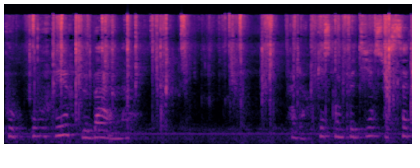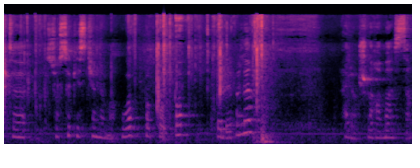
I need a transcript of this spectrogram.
pour ouvrir le bal. Alors, qu'est-ce qu'on peut dire sur, cette, sur ce questionnement? Hop, hop, hop, hop. Eh bien voilà. Je le ramasse. Hein.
